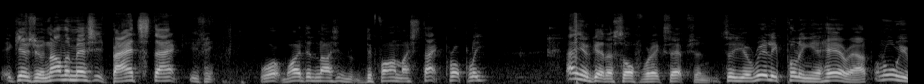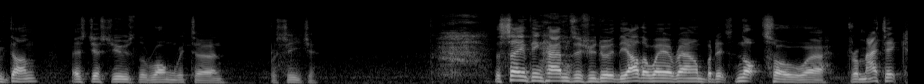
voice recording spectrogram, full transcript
It gives you another message, bad stack, you think, why didn't I define my stack properly? And you get a software exception. So you're really pulling your hair out, and all you've done is just use the wrong return procedure. The same thing happens if you do it the other way around, but it's not so uh, dramatic.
